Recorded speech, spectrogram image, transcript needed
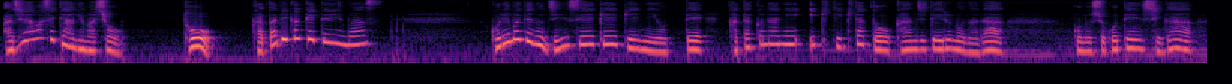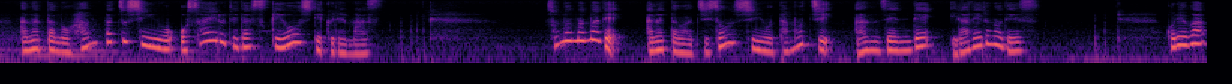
味合わせてあげましょう。と語りかけています。これまでの人生経験によってかたくなに生きてきたと感じているのならこの守護天使があなたの反発心を抑える手助けをしてくれますそのままであなたは自尊心を保ち安全でいられるのですこれは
